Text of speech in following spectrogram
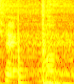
Çek bakalım.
